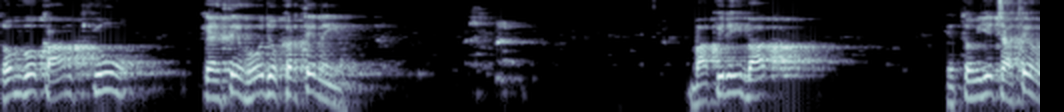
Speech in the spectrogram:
تم وہ کام کیوں کہتے ہو جو کرتے نہیں ہو؟ باقی رہی بات کہ تم یہ چاہتے ہو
